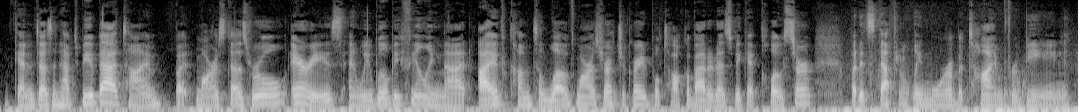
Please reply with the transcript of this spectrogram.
Again, it doesn't have to be a bad time, but Mars does rule Aries, and we will be feeling that. I've come to love Mars retrograde. We'll talk about it as we get closer, but it's definitely more of a time for being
